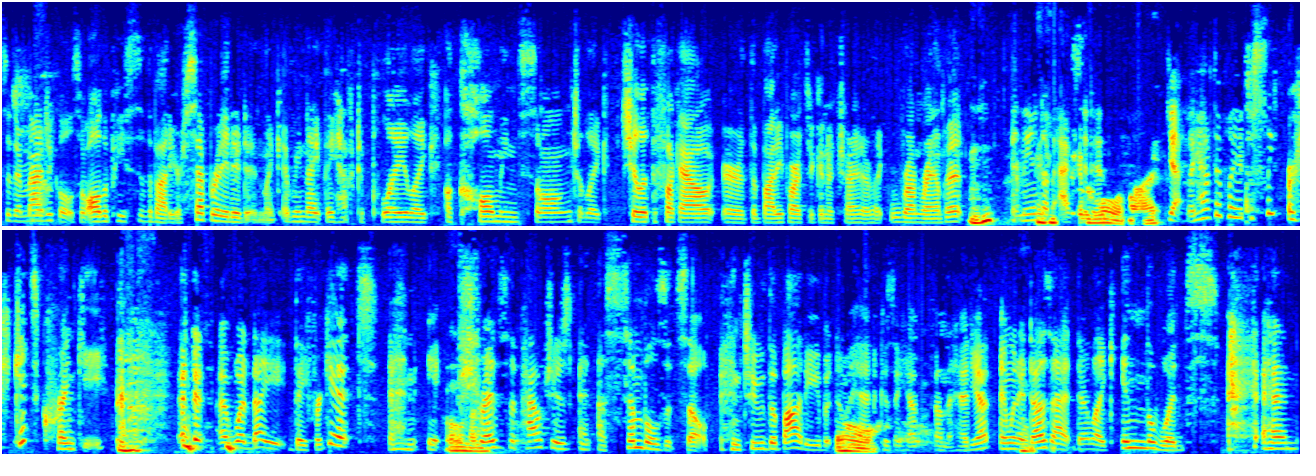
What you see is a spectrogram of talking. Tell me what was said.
so they're magical. So all the pieces of the body are separated, and like every night they have to play like a calming song to like chill it the fuck out, or the body parts are gonna try to like run rampant. mm-hmm. And they end up accidentally. Yeah, they have to play it to sleep, or he gets cranky. and, and one night they forget, and it Oh, no. shreds the pouches and assembles itself into the body, but no Oh. head because they haven't found the head yet. And when it does that, they're like in the woods, and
